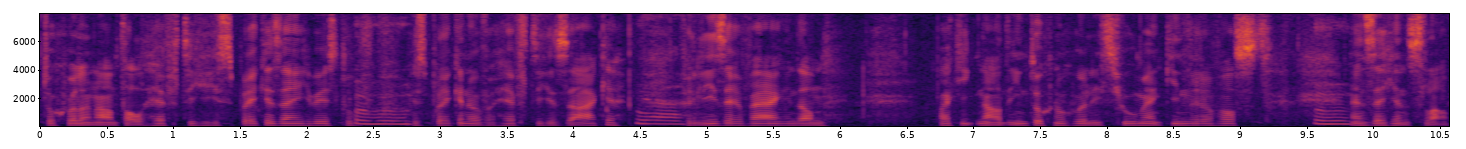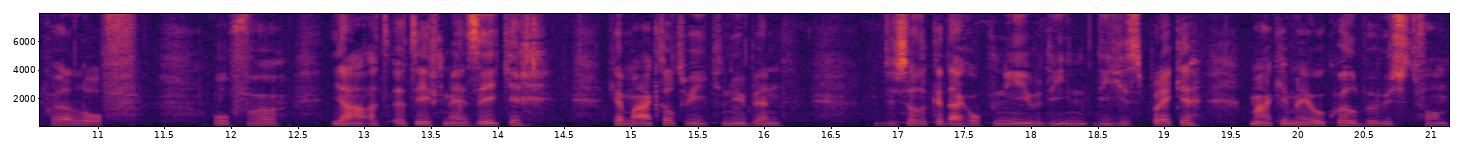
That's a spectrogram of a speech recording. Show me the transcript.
toch wel een aantal heftige gesprekken zijn geweest, of Mhm. gesprekken over heftige zaken, Ja. verlieservaringen, dan pak ik nadien toch nog wel eens goed mijn kinderen vast Mhm. en zeggen slaap wel. Of, of eh, ja, het, het heeft mij zeker gemaakt tot wie ik nu ben. Dus elke dag opnieuw, die, die gesprekken maken mij ook wel bewust van,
